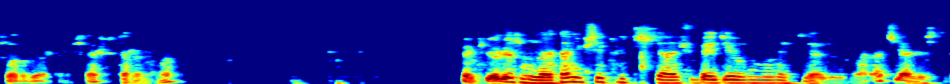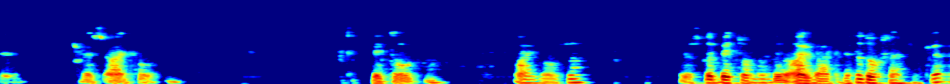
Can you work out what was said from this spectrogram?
soruluyor arkadaşlar. Taranımı. Evet görüyorsunuz zaten yükseklik yani şu BC uzunluğuna ihtiyacımız var. Açı yerleştirelim. Şurası alfa olsun. Beta olsun. Alfa olsun. Burası da beta olur değil mi? Alfa artı beta 90 çünkü.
